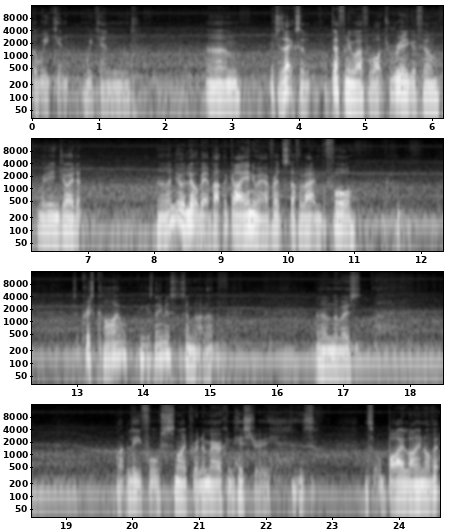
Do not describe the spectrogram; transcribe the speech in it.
the weekend weekend, um, which is excellent. Definitely worth a watch. Really good film. Really enjoyed it. Uh, I knew a little bit about the guy anyway. I've read stuff about him before. Is it Chris Kyle? I think his name is something like that. Um, the most like lethal sniper in American history is the sort of byline of it.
